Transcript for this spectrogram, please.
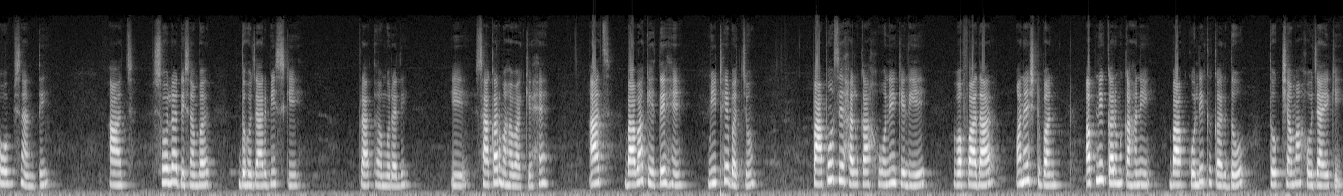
ओम शांति। आज 16 दिसंबर 2020 की प्रातः मुरली। ये साकार महावाक्य है। आज बाबा कहते हैं, मीठे बच्चों, पापों से हल्का होने के लिए वफादार, ऑनेस्ट बन, अपनी कर्म कहानी बाप को लिख कर दो तो क्षमा हो जाएगी।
